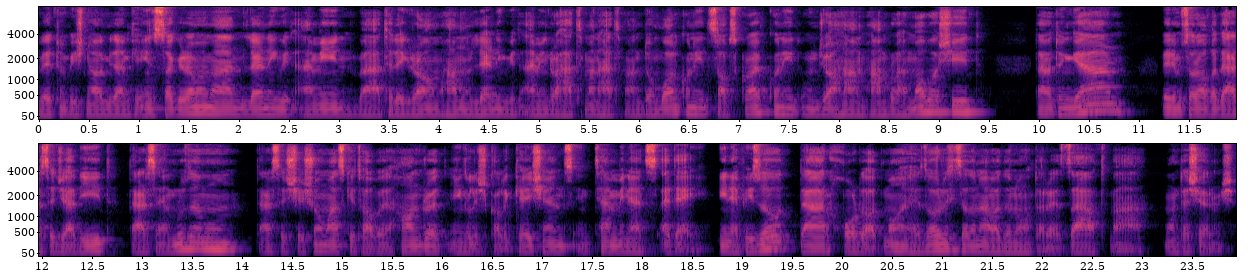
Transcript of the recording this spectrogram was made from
بهتون پیشنهاد میدم که اینستاگرام من learning with امین و تلگرام همون learning with امین رو حتما حتما دنبال کنید subscribe کنید. اونجا هم همراه ما باشید. دمتون گرم. بریم سراغ درس جدید درس امروزمون. درس ششم از کتاب 100 English Collocations in 10 Minutes a Day. این اپیزود در خرداد ماه 1399 داره ضبط و منتشر میشه.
